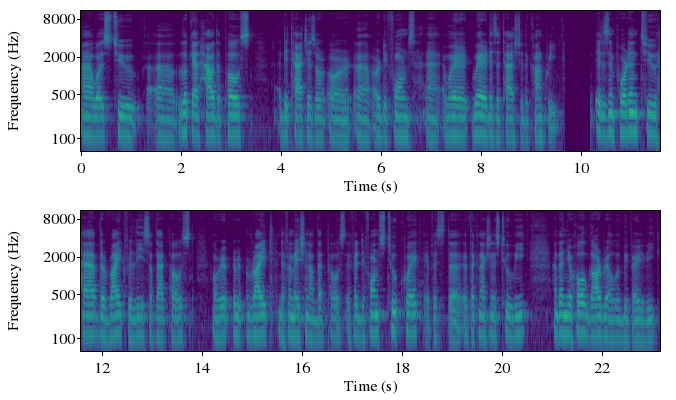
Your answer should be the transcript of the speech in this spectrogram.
uh, was to uh, look at how the post detaches or, or, uh, or deforms uh, where, where it is attached to the concrete. It is important to have the right release of that post or right deformation of that post. If it deforms too quick, if, it's the, if the connection is too weak, and then your whole guardrail will be very weak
